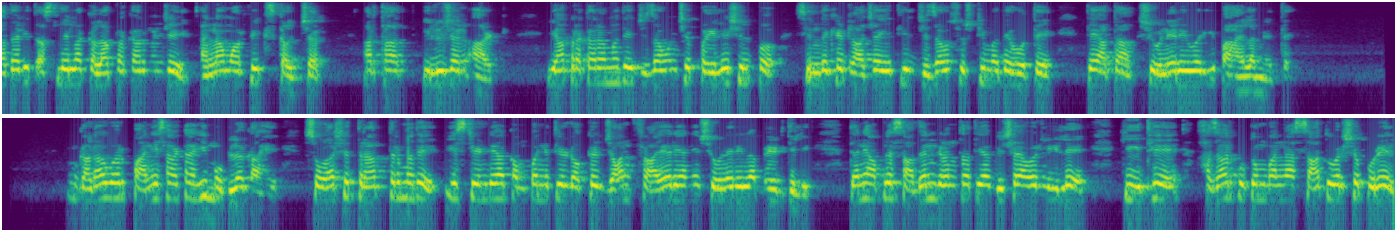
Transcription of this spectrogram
आधारित असलेला कला प्रकार म्हणजे अनामॉर्फिक स्कल्पचर अर्थात इल्युजन आर्ट या प्रकारामध्ये जिजाऊंचे पहिले शिल्प सिंदखेड राजा येथील जिजाऊ सृष्टीमध्ये होते ते आता शिवनेरीवरही पाहायला मिळते. गडावर पाणीसाठाही मुबलक आहे. सोळाशे त्र्याहत्तरमध्ये ईस्ट इंडिया कंपनीतील डॉक्टर जॉन फ्रायर यांनी शिवनेरीला भेट दिली. त्याने आपल्या साधन ग्रंथात या विषयावर लिहिले की इथे हजार कुटुंबांना सात वर्ष पुरेल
